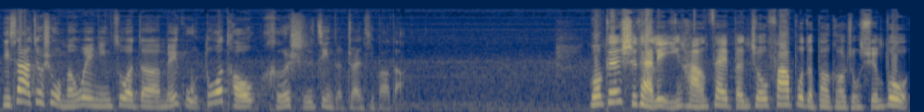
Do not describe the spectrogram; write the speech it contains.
以下就是我们为您做的美股多头何时进的专题报道。摩根士坦利银行在本周发布的报告中宣布，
